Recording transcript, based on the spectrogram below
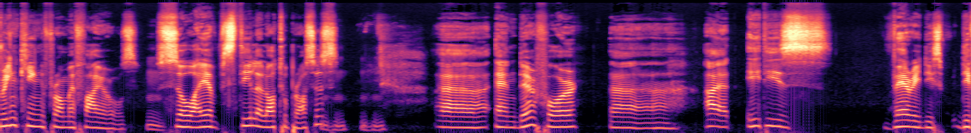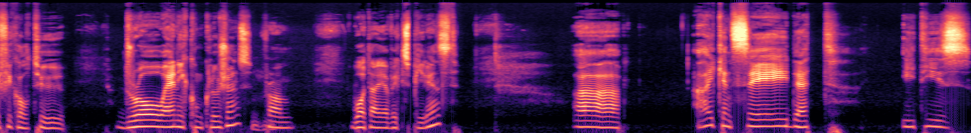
drinking from a fire hose. So I have still a lot to process, uh, and therefore uh, I, it is very dis- difficult to draw any conclusions from what I have experienced. Uh, I can say that it is,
